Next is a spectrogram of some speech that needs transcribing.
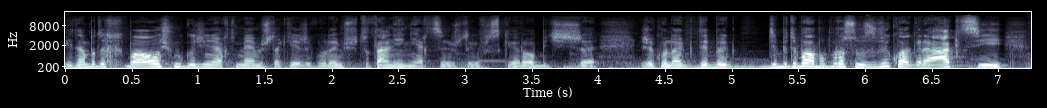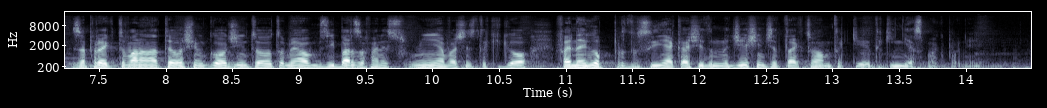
I tam po tych chyba 8 godzinach to miałem już takie, że kurde, mi się totalnie nie chce już tego wszystkiego robić, że, że kurde, gdyby, gdyby to była po prostu zwykła gra akcji zaprojektowana na te 8 godzin, to, to miałbym z niej bardzo fajne wspomnienia właśnie z takiego fajnego produkcyjniaka 7 na 10, a tak to mam taki, taki niesmak po niej.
